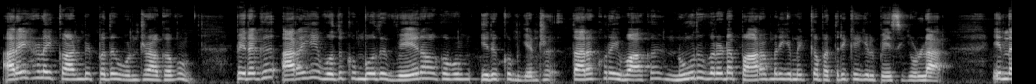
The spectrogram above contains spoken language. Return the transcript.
அறைகளை காண்பிப்பது ஒன்றாகவும் பிறகு அறையை ஒதுக்கும்போது வேறாகவும் இருக்கும் என்று தரக்குறைவாக நூறு வருட பாரம்பரியமிக்க பத்திரிகையில் பேசியுள்ளார். இந்த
